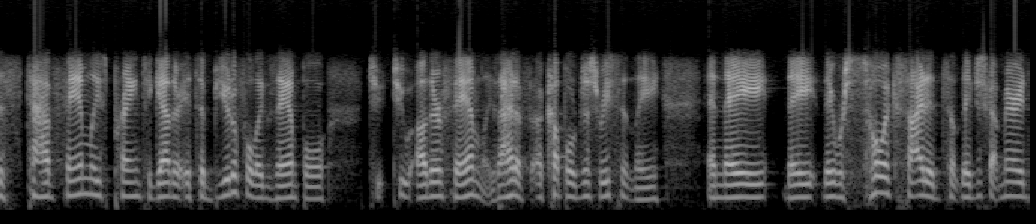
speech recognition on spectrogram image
to to have families praying together. It's a beautiful example to to other families. I had a, a couple just recently, and they they they were so excited to they just got married,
